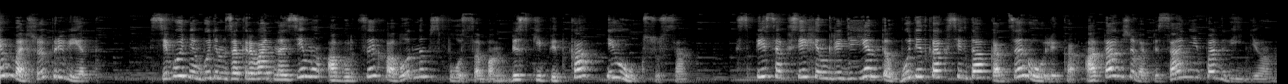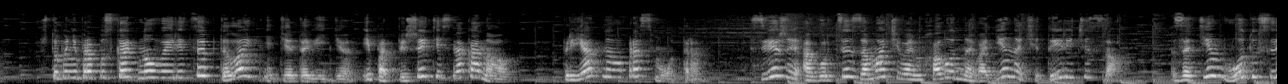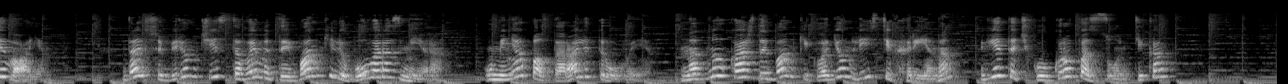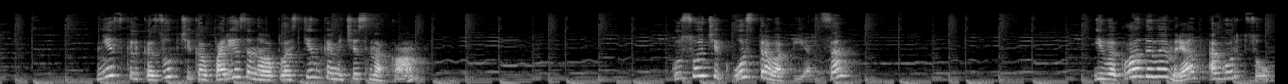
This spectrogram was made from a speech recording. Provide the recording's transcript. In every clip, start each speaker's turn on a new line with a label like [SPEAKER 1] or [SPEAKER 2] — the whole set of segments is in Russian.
[SPEAKER 1] Всем большой привет! Сегодня будем закрывать на зиму огурцы холодным способом, без кипятка и уксуса. Список всех ингредиентов будет, как всегда, в конце ролика, а также в описании под видео. Чтобы не пропускать новые рецепты, лайкните это видео и подпишитесь на канал. Приятного просмотра! Свежие огурцы замачиваем в холодной воде на 4 часа. Затем воду сливаем. Дальше берем чисто вымытые банки любого размера. У меня полтора литровые. На дно каждой банки кладем листик хрена, веточку укропа с зонтика, несколько зубчиков порезанного пластинками чеснока, кусочек острого перца и выкладываем ряд огурцов.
